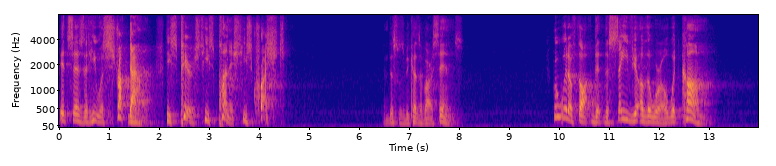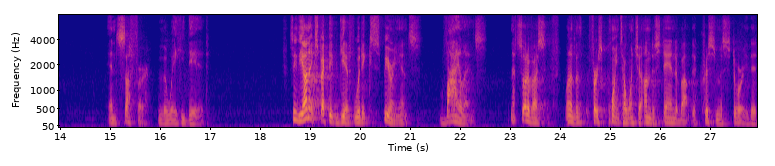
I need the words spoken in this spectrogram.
it says that he was struck down, he's pierced, he's punished, he's crushed. And this was because of our sins. Who would have thought that the Savior of the world would come and suffer the way he did? See, the unexpected gift would experience violence. That's sort of us one of the first points I want you to understand about the Christmas story that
